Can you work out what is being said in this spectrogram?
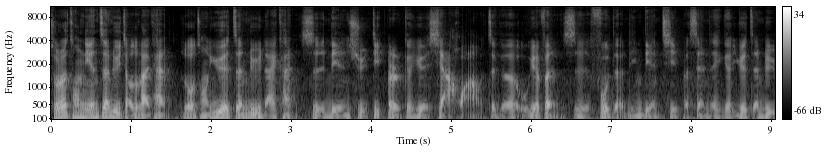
除了从年增率角度来看，如果从月增率来看，是连续第二个月下滑。这个五月份是负的零点七 percent 的一个月增率，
